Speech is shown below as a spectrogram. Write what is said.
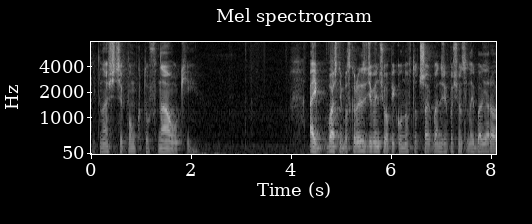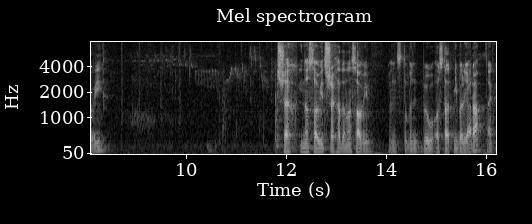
Piętnaście punktów nauki. Ej, właśnie, bo skoro jest dziewięciu opiekunów, to trzech będzie poświęconych Beliarowi. Trzech Inosowi, trzech Adanosowi. Więc to był ostatni Beliara, tak?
